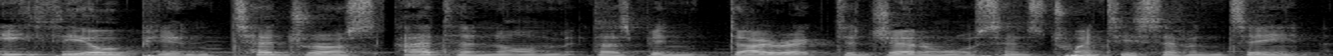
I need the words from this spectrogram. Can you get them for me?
Ethiopian Tedros Adhanom has been Director General since 2017.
